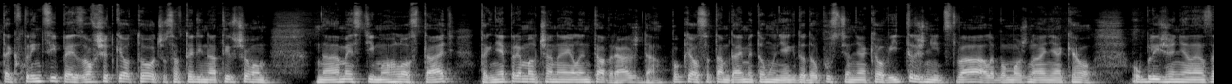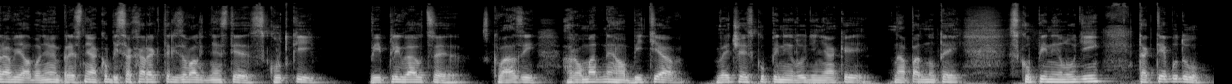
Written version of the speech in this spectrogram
tak v princípe zo všetkého toho, čo sa vtedy na Tyrčovom námestí mohlo stať, tak nepremlčaná je len tá vražda. Pokiaľ sa tam, dajme tomu, niekto dopustil nejakého výtržníctva alebo možno aj nejakého ublíženia na zdravie, alebo neviem presne, ako by sa charakterizovali dnes tie skutky vyplývajúce z kvázi hromadného bytia väčšej skupiny ľudí, nejakej napadnutej skupiny ľudí, tak tie budú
